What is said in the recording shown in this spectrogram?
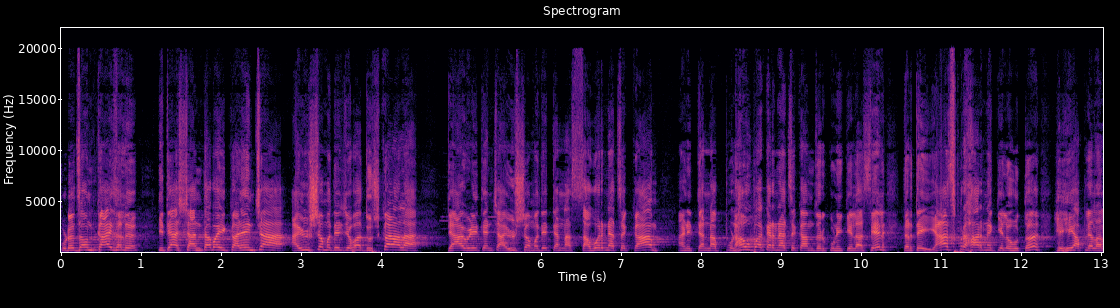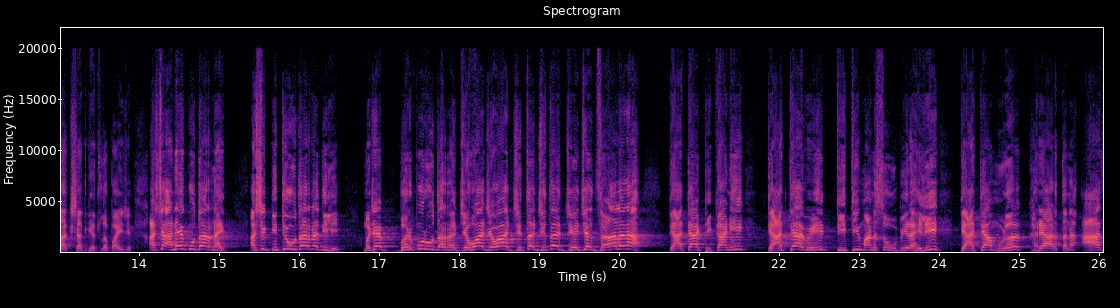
पुढे जाऊन काय झालं? की त्या शांताबाई काळेंच्या आयुष्यामध्ये जेव्हा दुष्काळ आला त्यावेळी त्यांच्या आयुष्यामध्ये त्यांना सावरण्याचं काम आणि त्यांना पुन्हा उभा करण्याचं काम जर कुणी केलं असेल तर ते याच प्रहारनं केलं होतं हेही आपल्याला लक्षात घेतलं पाहिजे. अशा अनेक उदाहरणं आहेत. अशी किती उदाहरणं दिली? म्हणजे भरपूर उदाहरणं. जेव्हा जेव्हा जिथं जिथं जे जे जळालं ना त्या त्या ठिकाणी त्या त्यावेळी ती ती माणसं उभी राहिली. त्या त्यामुळं खऱ्या अर्थानं आज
